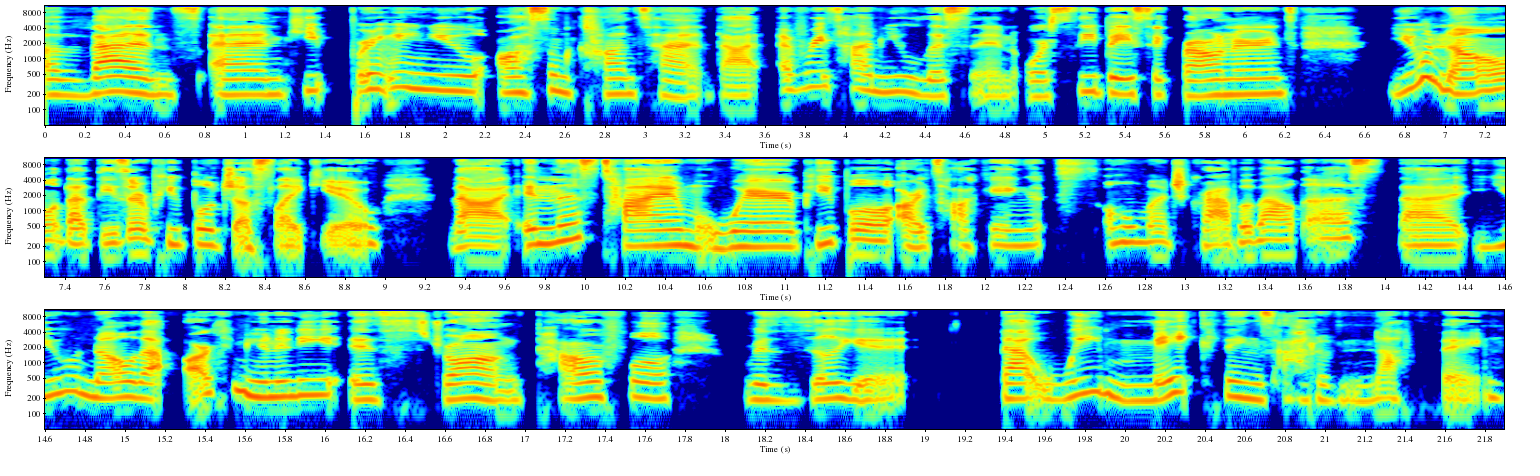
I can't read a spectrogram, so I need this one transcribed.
events, and keep bringing you awesome content that every time you listen or see Basic Brown Nerds, you know that these are people just like you. That in this time where people are talking so much crap about us, that you know that our community is strong, powerful, resilient, that we make things out of nothing.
